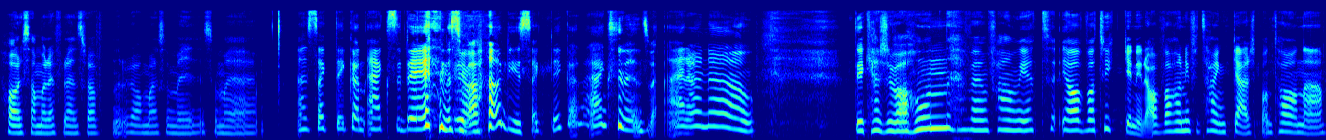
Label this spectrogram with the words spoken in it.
har samma referensramar som mig som är I sucked dick on accident. Bara, How do you suck dick on accident? I don't know. Det kanske var hon, vem fan vet. Ja, vad tycker ni då? Vad har ni för tankar? Spontana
